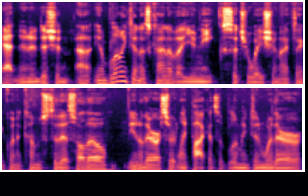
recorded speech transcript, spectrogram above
at Noon Edition. Uh, you know, Bloomington is kind of a unique situation, I think, when it comes to this. Although, you know, there are certainly pockets of Bloomington where there are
